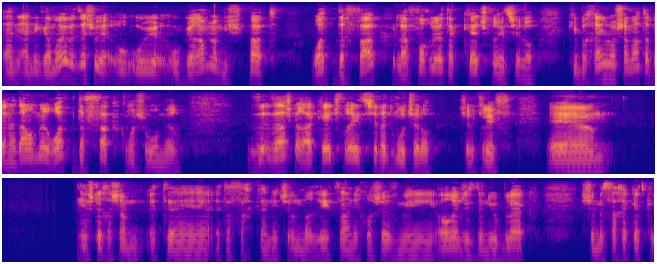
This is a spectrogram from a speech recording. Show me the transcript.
אני, אני גם אוהב את זה שהוא הוא, הוא, הוא גרם למשפט what the fuck להפוך להיות ה catchphrase שלו, כי בחיים לא שמעת בן אדם אומר what the fuck כמו שהוא אומר. זה, זה אשכרה ה catchphrase של הדמות שלו, של קליף. יש לך שם את, אה, את השחקנית של מריצה, אני חושב, מ-Orange is the New Black, שמשחקת mm.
